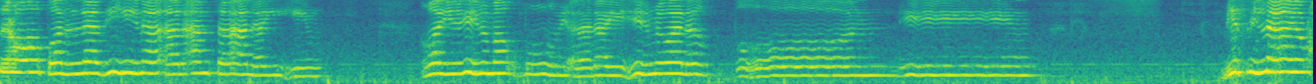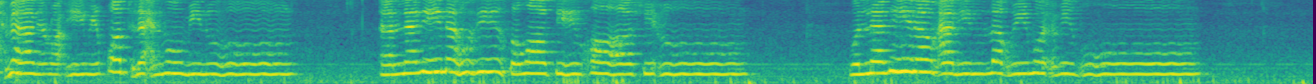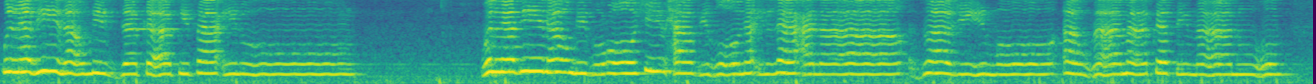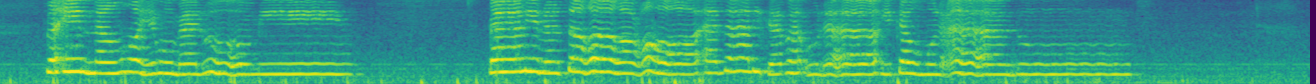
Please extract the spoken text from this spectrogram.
صراط الذين أنعمت عليهم غير المغضوب عليهم ولا الضالين. بسم الله الرحمن الرحيم. قتلح المؤمنون الذين هم في صلاتهم خاشعون والذين هم عن اللغو معرضون والذين هم للزكاة فاعلون. والذين هم لفروجهم حافظون إلا على أزواجهم أو ما ملكت إيمانهم فإنهم غير ملومين. فمن ابتغى وراء ذلك فأولئك هم العادون.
